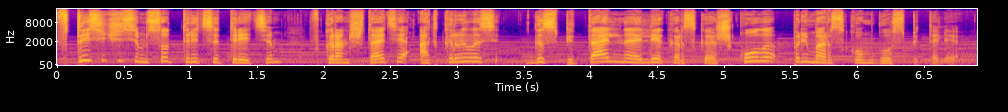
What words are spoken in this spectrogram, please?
В 1733 в Кронштадте открылась госпитальная лекарская школа при морском госпитале –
